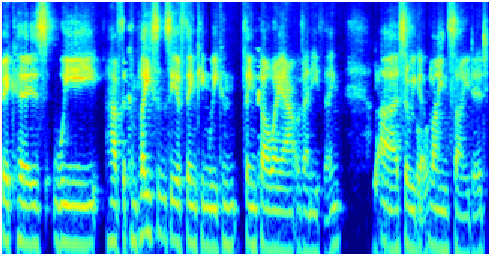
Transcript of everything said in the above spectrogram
because we have the complacency of thinking we can think our way out of anything yeah, uh, so we get blindsided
